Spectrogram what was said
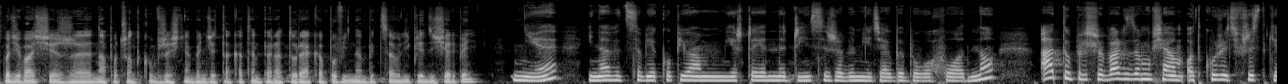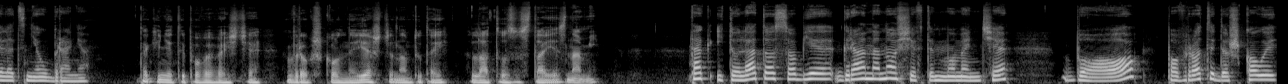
Spodziewałaś się, że na początku września będzie taka temperatura, jaka powinna być cały lipiec i sierpień? Nie, i nawet sobie kupiłam jeszcze jedne dżinsy, żeby mieć jakby było chłodno, a tu proszę bardzo musiałam odkurzyć wszystkie letnie ubrania. Takie nietypowe wejście w rok szkolny. Jeszcze nam tutaj lato zostaje z nami. Tak, i to lato sobie gra na nosie w tym momencie, bo powroty do szkoły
